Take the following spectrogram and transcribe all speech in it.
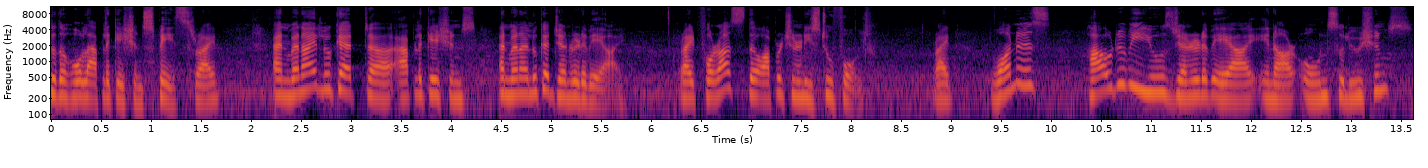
to the whole application space, right? And when I look at uh, applications, and when I look at generative AI, right, for us, the opportunity is twofold, right? One is, how do we use generative AI in our own solutions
